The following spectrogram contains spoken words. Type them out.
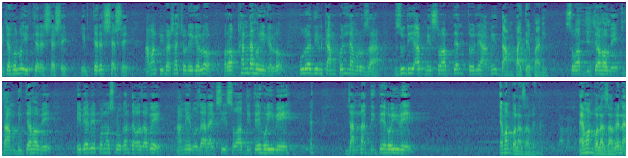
এটা হলো ইফতারের শেষে ইফতারের শেষে আমার পিপাসা চলে গেল রক ঠান্ডা হয়ে গেল, পুরো দিন কাম করলাম রোজা। যদি আপনি সোয়াব দেন, তাহলে আমি দাম পাইতে পারি। সোয়াব দিতে হবে, দাম দিতে হবে। এভাবে কোনো স্লোগান দেওয়া যাবে? আমি রোজা রাখছি, সোয়াব দিতে হইবে। জান্নাত দিতে হইবে। এমন বলা যাবে না। এমন বলা যাবে না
